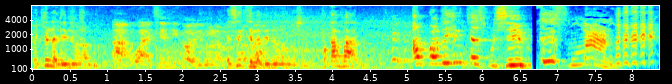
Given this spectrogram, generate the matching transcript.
Faut qu'il y ait des noms. Ah, ouais, syndicat, il est là. Faut qu'il y ait des noms. Faut qu'à vendre. Encore une pièce pour suivre. This man.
